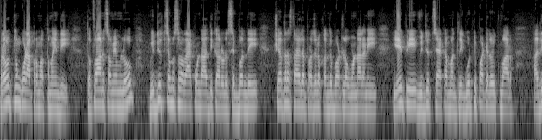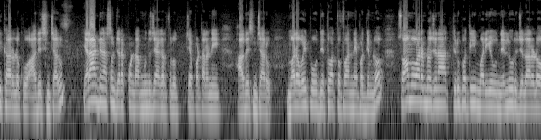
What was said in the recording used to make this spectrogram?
ప్రభుత్వం కూడా అప్రమత్తమైంది. తుఫాను సమయంలో విద్యుత్ సమస్యలు రాకుండా అధికారులు సిబ్బంది క్షేత్రస్థాయిలో ప్రజలకు అందుబాటులో ఉండాలని ఏపీ విద్యుత్ శాఖ మంత్రి గొట్టిపాటి రవికుమార్ అధికారులకు ఆదేశించారు. ఎలాంటి నష్టం జరగకుండా ముందు జాగ్రత్తలు చేపట్టాలని ఆదేశించారు. మరోవైపు దిత్వా తుఫాన్ నేపథ్యంలో సోమవారం రోజున తిరుపతి మరియు నెల్లూరు జిల్లాలలో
